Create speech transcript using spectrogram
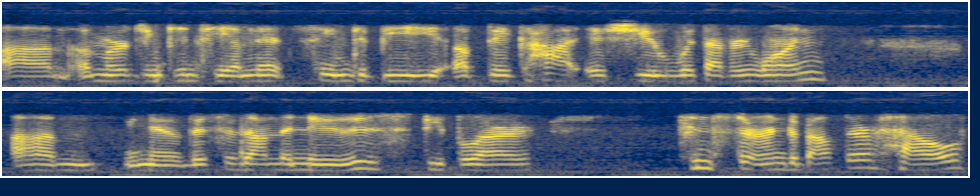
Um, emerging contaminants seem to be a big hot issue with everyone. Um, you know, this is on the news. People are concerned about their health,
